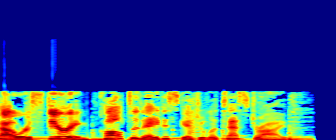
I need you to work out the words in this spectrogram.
Power steering. Call today to schedule a test drive.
